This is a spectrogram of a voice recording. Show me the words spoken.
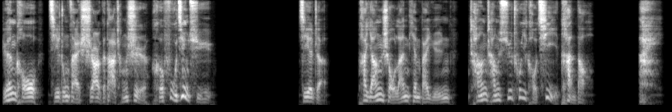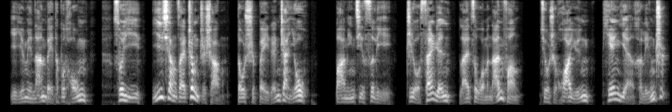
人口集中在十二个大城市和附近区域。接着，他仰首蓝天白云，常常吁出一口气，叹道：“唉，也因为南北的不同，所以一向在政治上都是北人占优。八名祭司里，只有三人来自我们南方。”就是花云、天眼和灵智。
